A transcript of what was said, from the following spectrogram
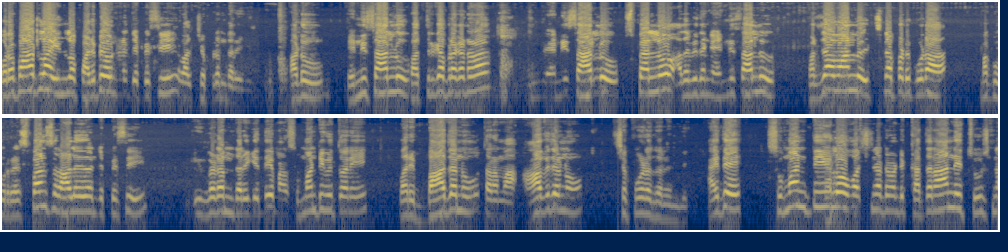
పొరపాట్ల ఇందులో పడిపోయి ఉంటాడని చెప్పేసి వాళ్ళు చెప్పడం జరిగింది. అటు ఎన్నిసార్లు పత్రికా ప్రకటన ఎన్నిసార్లు స్పెల్లో అదేవిధంగా ఎన్నిసార్లు ప్రజావాణిలో ఇచ్చినప్పుడు కూడా మాకు రెస్పాన్స్ రాలేదు అని చెప్పేసి ఇవ్వడం జరిగింది. మన సుమన్ టీవీతోని వారి బాధను తన ఆవిదను ఆవేదనను చెప్పుకోవడం జరిగింది. అయితే సుమన్ టీవీలో వచ్చినటువంటి కథనాన్ని చూసిన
